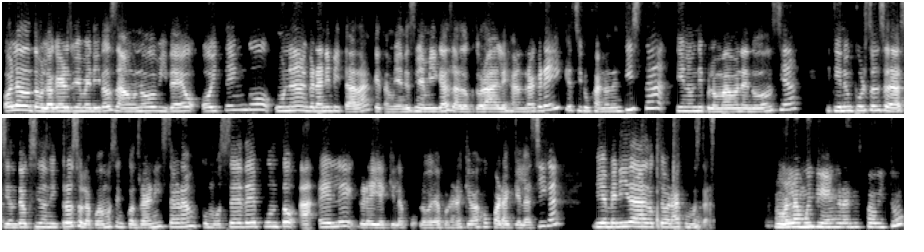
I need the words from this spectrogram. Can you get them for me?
Hola odontobloggers, bienvenidos a un nuevo video. Hoy tengo una gran invitada que también es mi amiga, es la doctora Alejandra Gray, que es cirujano dentista, tiene un diplomado en endodoncia y tiene un curso en sedación de óxido nitroso. La podemos encontrar en Instagram como cd.algray. Aquí la, lo voy a poner aquí abajo para que la sigan. Bienvenida, doctora, ¿cómo estás? Hola, muy bien, gracias, Pabito.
